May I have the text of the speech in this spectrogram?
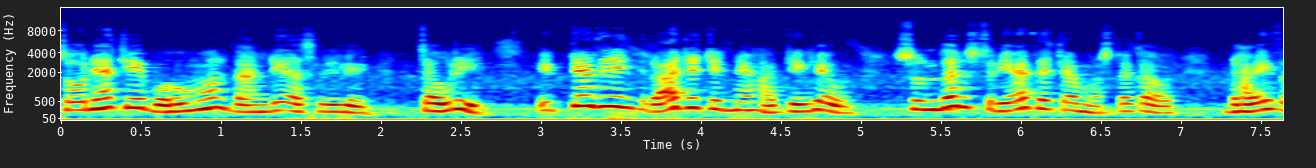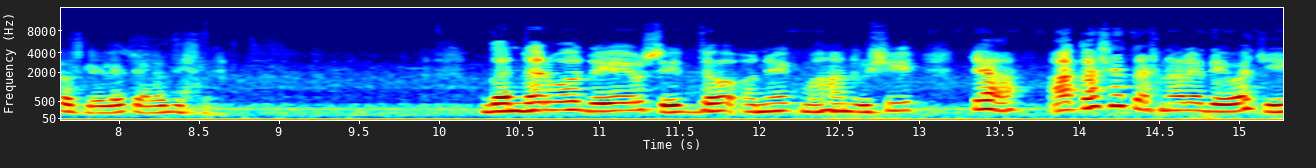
सोन्याची बहुमोल दांडी असलेले चौरी इत्यादी राजचिन्हे हाती घेऊन सुंदर स्त्रिया त्याच्या मस्तकावर ढाळीत असलेल्या त्याला दिसल्या. गंधर्व देव सिद्ध अनेक महान ऋषी त्या आकाशात असणाऱ्या देवाची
